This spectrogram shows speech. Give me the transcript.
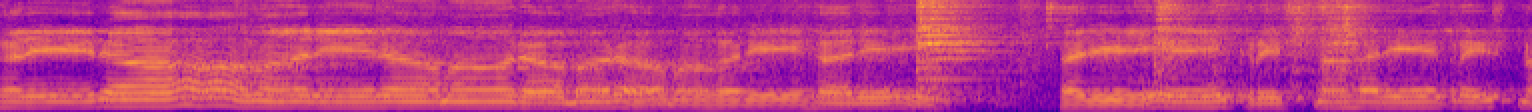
ഹരേ രാമ ഹരേ രാമ രാമ രാമ ഹരേ ഹരേ. ഹരേ കൃഷ്ണ ഹരേ കൃഷ്ണ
